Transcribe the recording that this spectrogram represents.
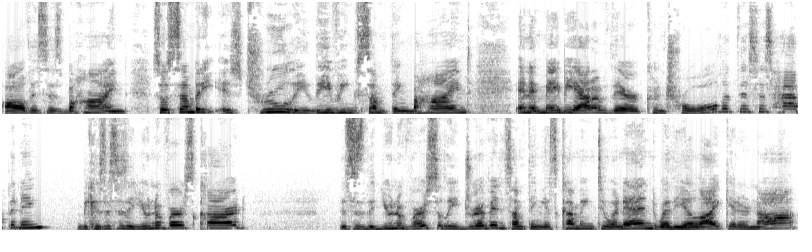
all this is behind. So somebody is truly leaving something behind and it may be out of their control that this is happening because this is a universe card. This is the universally driven. Something is coming to an end, whether you like it or not.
